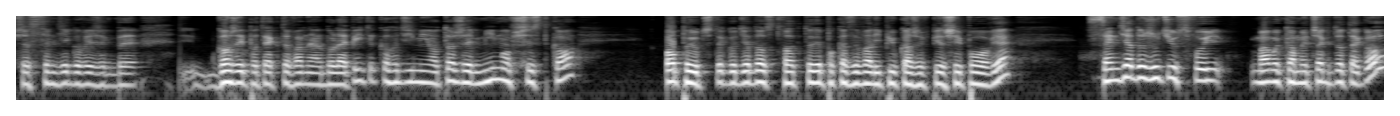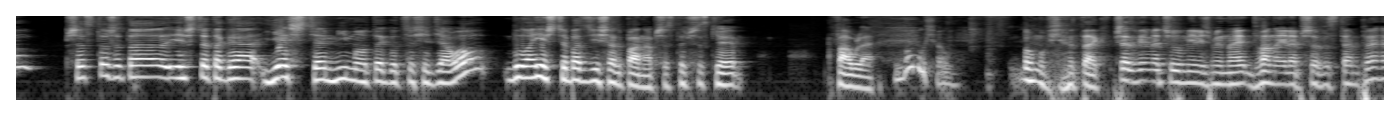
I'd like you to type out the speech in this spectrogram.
przez sędziego, wiesz, jakby gorzej potraktowany albo lepiej, tylko chodzi mi o to, że mimo wszystko, oprócz tego dziadostwa, które pokazywali piłkarze w pierwszej połowie, sędzia dorzucił swój mały kamyczek do tego, przez to, że ta, jeszcze ta gra, jeszcze mimo tego, co się działo, była jeszcze bardziej szarpana przez te wszystkie faule. Bo musiał. Bo mówię, tak, w przerwie meczu mieliśmy naj, dwa najlepsze występy,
